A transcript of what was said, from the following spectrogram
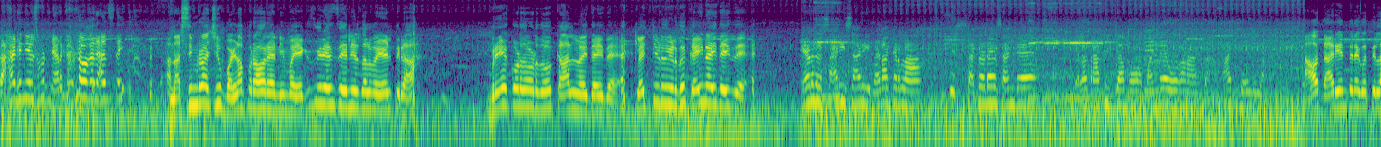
ಗಾಡಿ ನಿಲ್ಸ್ಬಿಟ್ಟು ನಡ್ಕೊಂಡು ಹೋಗೋದ ಅನ್ಸ್ತೈತೆ ನರಸಿಂಹರಾಜು ಬಳ್ಳಾಪುರ ಅವರೇ ನಿಮ್ಮ ಎಕ್ಸ್ಪೀರಿಯನ್ಸ್ ಏನಿರ್ತಲ್ವ ಹೇಳ್ತೀರಾ? ಬ್ರೇಕ್ ಹೊಡೆದು ಹೊಡೆದು ಕಾಲು ನೋಯ್ತಾ ಇದೆ. ಕ್ಲಚ್ ಹಿಡಿದು ಹಿಡಿದು ಕೈ ನೋಯ್ತಾ ಇದೆ. ಹೇಳಿದ್ರೆ ಸಾರಿ ಸಾರಿ ಬೇಡ ಕರ್ಲ. ಸ್ಯಾಟರ್ಡೆ ಸಂಡೇ ಎಲ್ಲ ಟ್ರಾಫಿಕ್ ಜಾಮು ಮಂಡೇ ಹೋಗೋಣ ಅಂತ ಮಾತು ಕೇಳಿಲ್ಲ ಯಾವ ದಾರಿ ಅಂತಾನೆ ಗೊತ್ತಿಲ್ಲ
